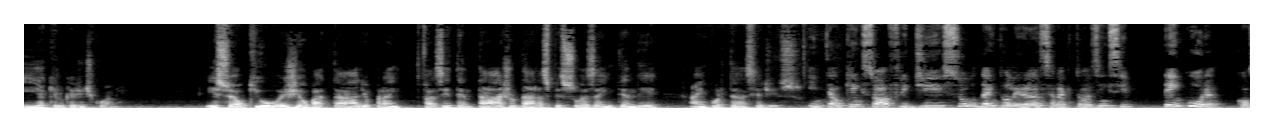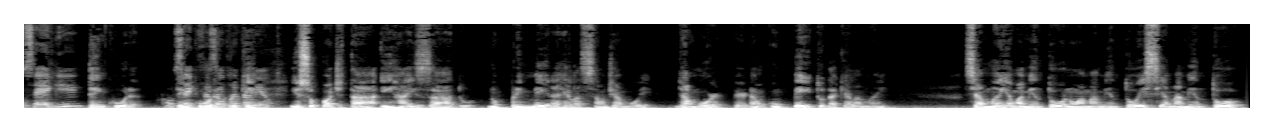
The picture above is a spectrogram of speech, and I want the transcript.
e aquilo que a gente come. Isso é o que hoje eu batalho para fazer, tentar ajudar as pessoas a entender a importância disso. Então, quem sofre disso, da intolerância à lactose em si, tem cura, consegue. Tem cura. Consegue tem cura, um porque tratamento. isso pode estar tá enraizado no primeira relação de amor, de amor, perdão, com o peito daquela mãe. Se a mãe amamentou ou não amamentou, e se amamentou,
